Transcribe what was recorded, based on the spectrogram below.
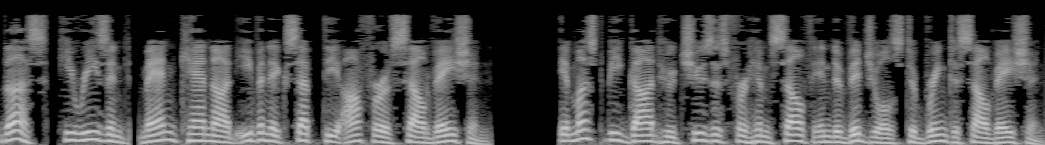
Thus, he reasoned, man cannot even accept the offer of salvation. It must be God who chooses for himself individuals to bring to salvation.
